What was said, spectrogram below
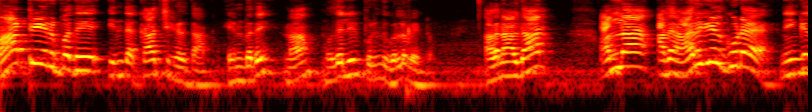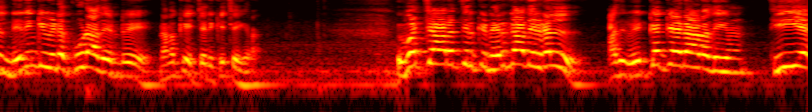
மாற்றி இருப்பது இந்த காட்சிகள் தான் என்பதை நாம் முதலில் புரிந்து கொள்ள வேண்டும். அதனால்தான் அல்லாஹ் அதன் அருகில் கூட நீங்கள் நெருங்கிவிடக்கூடாது என்று நமக்கு எச்சரிக்கை செய்கிறான். விபச்சாரத்திற்கு நெருங்காதீர்கள். அது வெக்கக்கேடானதையும் தீய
